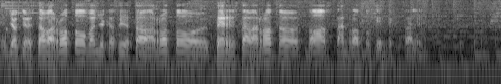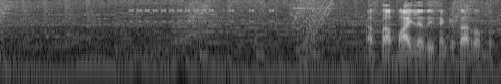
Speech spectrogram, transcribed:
El Joker estaba roto, Banjo Kazooie estaba roto, Terry estaba roto, todos están rotos, gente que sale. Hasta baile dicen que está roto.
